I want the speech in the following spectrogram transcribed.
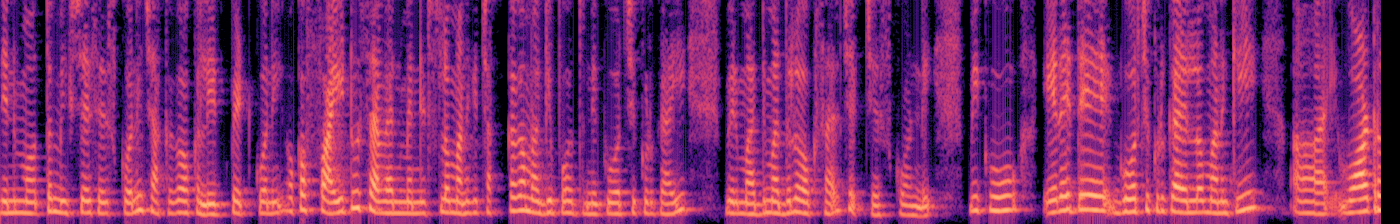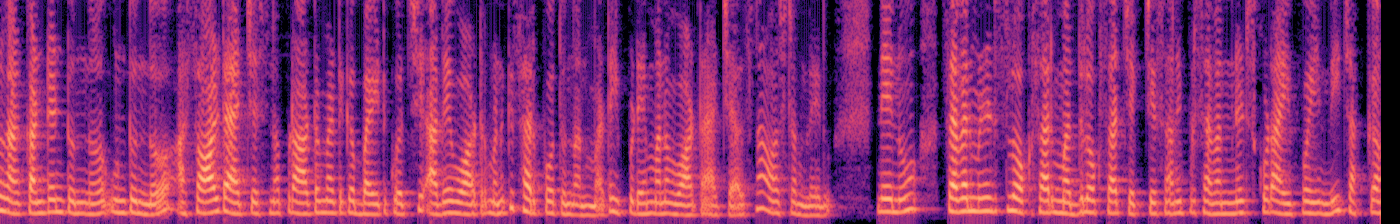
దీన్ని మొత్తం మిక్స్ చేసేసుకొని చక్కగా ఒక లిడ్ పెట్టుకొని ఒక ఫైవ్ టు సెవెన్ మినిట్స్లో మనకి చక్కగా మగ్గిపోతుంది గోర్చిక్కుడుకాయ. మీరు మధ్య మధ్యలో ఒకసారి చెక్ చేసుకోండి. మీకు ఏదైతే గోర్చిక్కుడుకాయల్లో మనకి వాటర్ కంటెంట్ ఉందో ఉంటుందో ఆ సాల్ట్ యాడ్ చేసినప్పుడు ఆటోమేటిక్గా బయటకు వచ్చి అదే వాటర్ మనకి సరిపోతుంది అనమాట ఇప్పుడేం మనం వాటర్ యాడ్ చేయాల్సిన అవసరం లేదు. నేను సెవెన్ మినిట్స్లో ఒకసారి మధ్యలో ఒకసారి చెక్ చేశాను. ఇప్పుడు సెవెన్ మినిట్స్ కూడా అయిపోయింది చక్కగా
